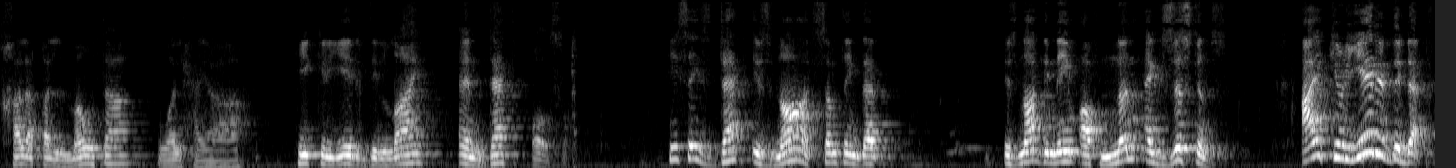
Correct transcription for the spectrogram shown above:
خلق الموت والحياة. He created the life and death also. He says death is not something that is not the name of non-existence. I created the death.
